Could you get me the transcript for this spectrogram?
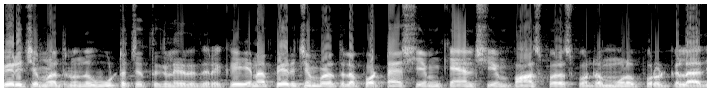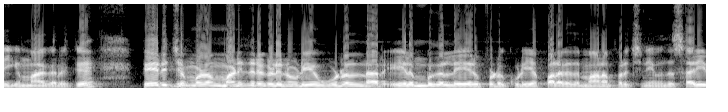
பேரிச்சம்பழத்தில் வந்து ஊட்டச்சத்துக்கள் இருந்திருக்கு. ஏன்னா பேரிச்சம்பழத்தில் பொட்டாசியம் கால்சியம் பாஸ்பரஸ் போன்ற மூலப்பொருட்கள் அதிகமாக இருக்குது பேரிச்சம்பழம் மனிதர்களினுடைய உடல் எலும்புகளில் ஏற்படக்கூடிய பலவிதமான பிரச்சனையை வந்து சரி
